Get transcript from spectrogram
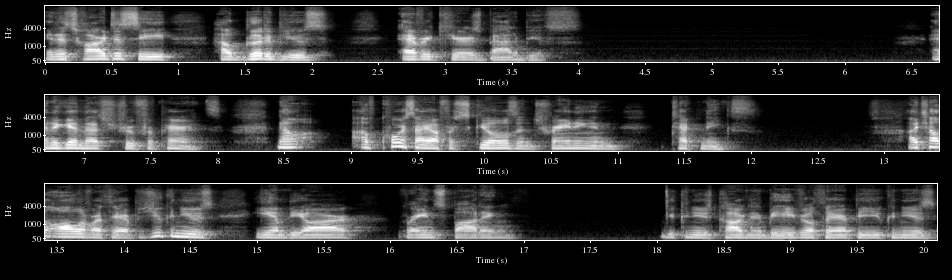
It is hard to see how good abuse ever cures bad abuse. And again, that's true for parents. Now, of course, I offer skills and training and techniques. I tell all of our therapists you can use EMDR, brain spotting, you can use cognitive behavioral therapy, you can use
